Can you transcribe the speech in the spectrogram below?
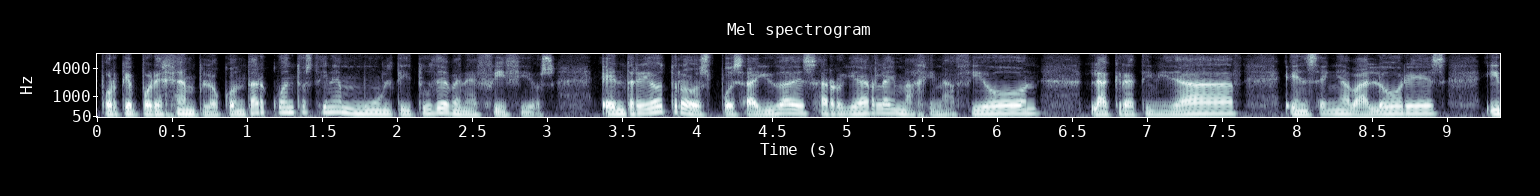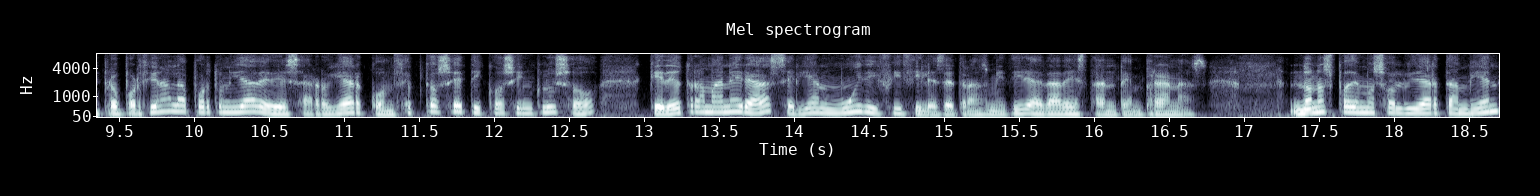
Porque, por ejemplo, contar cuentos tiene multitud de beneficios. Entre otros, pues ayuda a desarrollar la imaginación, la creatividad, enseña valores y proporciona la oportunidad de desarrollar conceptos éticos incluso que de otra manera serían muy difíciles de transmitir a edades tan tempranas. No nos podemos olvidar también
